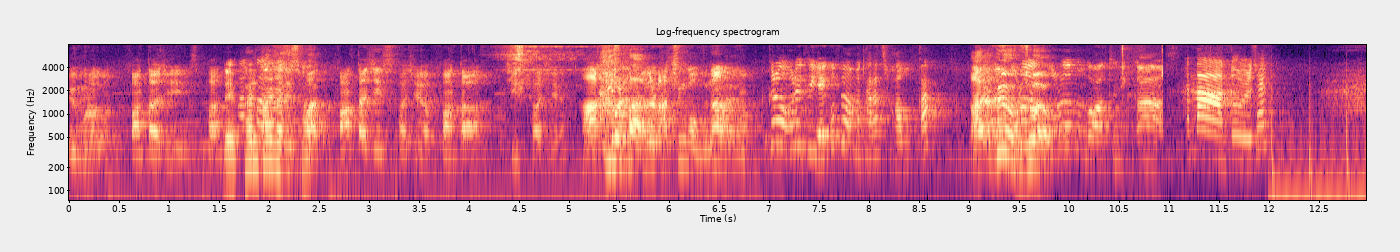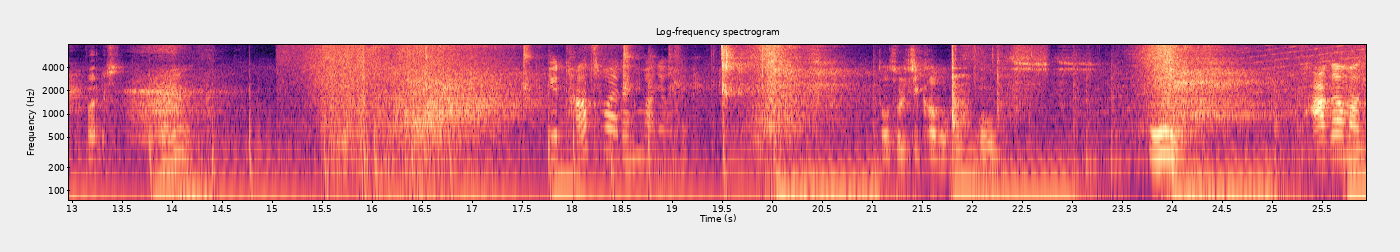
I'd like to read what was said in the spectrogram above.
이게 뭐라고? 판타지 스팟? 네, 판타지 스팟. 판타지 스팟이에요? 판타지 스팟이에요? 아 그걸, G-spot. 그걸 맞춘 거구나 그럼 우리 그 예고편 한번 다 같이 봐볼까? 아 그래요 모르는, 좋아요. 모르는 거 같으니까 하나 둘 셋. 아, 이거 다 같이 봐야 되는 거 아니야 근데? 더 솔직하고 과감하게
